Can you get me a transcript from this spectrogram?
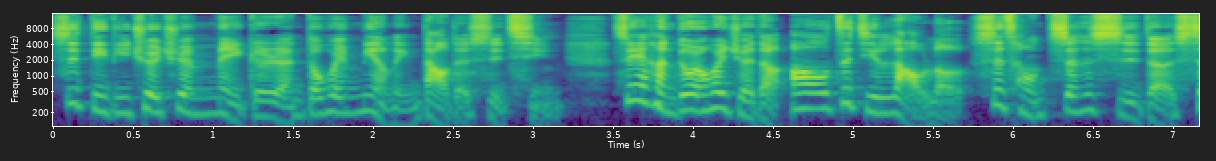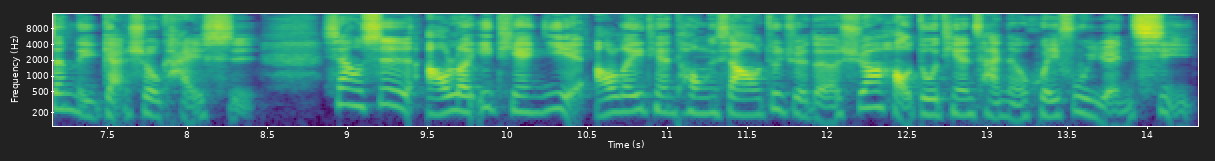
是的的确确每个人都会面临到的事情，所以很多人会觉得哦，自己老了是从真实的生理感受开始。像是熬了一天夜，熬了一天通宵，就觉得需要好多天才能恢复元气；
